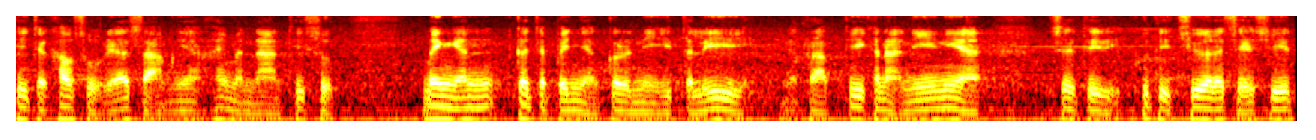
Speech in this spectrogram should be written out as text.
ที่จะเข้าสู่ระยะ3เนี่ยให้มันนานที่สุด ไม่งั้นก็จะเป็นอย่างกรณีอิตาลีนะครับที่ขณะนี้เนี่ยสถิติผู้ติดเชื้อและเสียชีวิต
